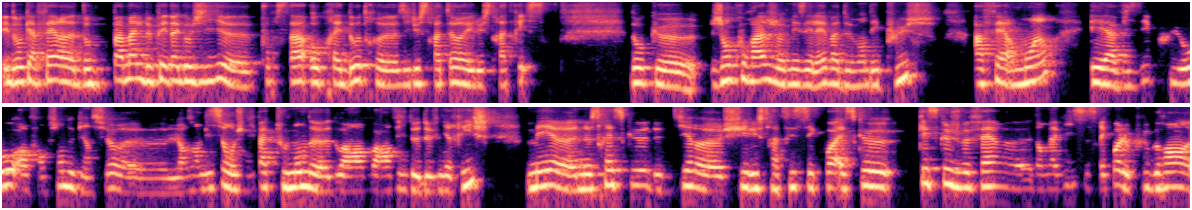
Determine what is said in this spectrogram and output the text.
Et donc à faire donc pas mal de pédagogie pour ça auprès d'autres illustrateurs et illustratrices donc, euh, j'encourage mes élèves à demander plus, à faire moins et à viser plus haut en fonction de, bien sûr, euh, leurs ambitions. Je dis pas que tout le monde euh, doit avoir envie de devenir riche, mais ne serait-ce que de dire je suis illustratrice, c'est quoi? Est-ce que qu'est-ce que je veux faire dans ma vie? Ce serait quoi le plus grand,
